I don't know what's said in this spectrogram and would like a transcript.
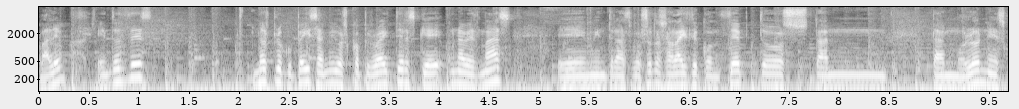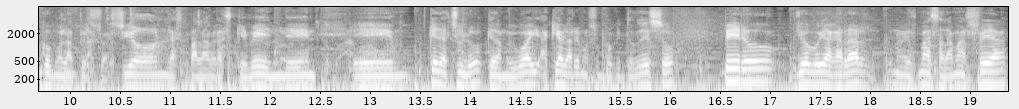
¿Vale? Entonces, no os preocupéis amigos copywriters que una vez más, eh, mientras vosotros habláis de conceptos tan, tan molones como la persuasión, las palabras que venden, eh, queda chulo, queda muy guay, aquí hablaremos un poquito de eso, pero yo voy a agarrar una vez más a la más fea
